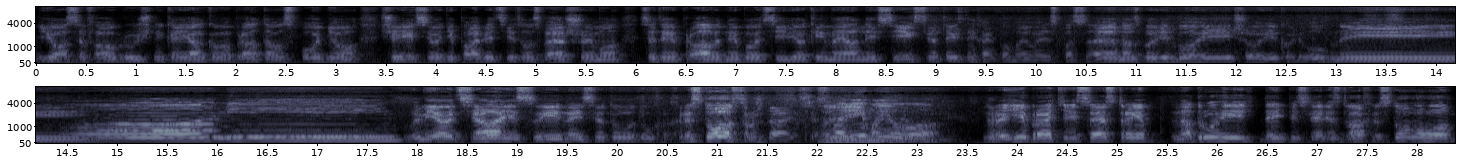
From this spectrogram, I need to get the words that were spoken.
Йосифа, обручника Якова, брата Господнього, що їх сьогодні пам'ять світло звершуємо, святий праведний бо отців, який маяний всіх святих, нехай помилує, спасе нас, бо він Богий, і чоловіколюбний. Амінь. В ім'я Отця і Сина, і Святого Духа. Христос рождається. Славімо Його. Дорогі браті і сестри, на другий день після Різдва Христового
